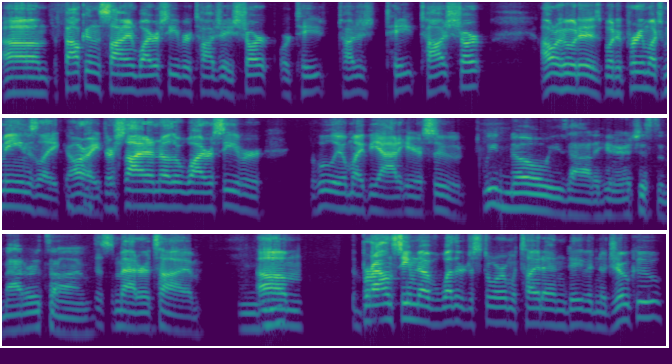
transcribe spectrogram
Um, the Falcons signed wide receiver Tajae Sharpe or Taj, Taj, Taj Sharpe. I don't know who it is, but it pretty much means like, all right, they're signing another wide receiver. Julio might be out of here soon. We know he's out of here. It's just a matter of time. Just a matter of time. Mm-hmm. Um, the Browns seem to have weathered the storm with tight end David Njoku,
